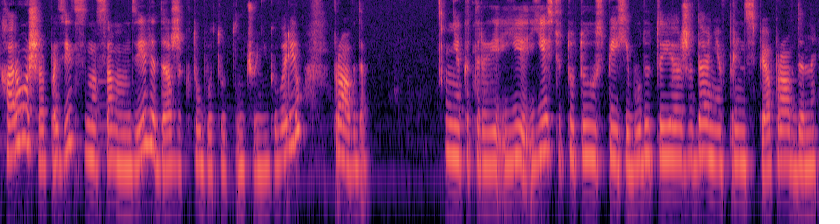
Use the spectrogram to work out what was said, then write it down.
Хорошая позиция на самом деле, даже кто бы тут ничего не говорил, правда. Некоторые есть тут и успехи, будут и ожидания, в принципе, оправданы.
